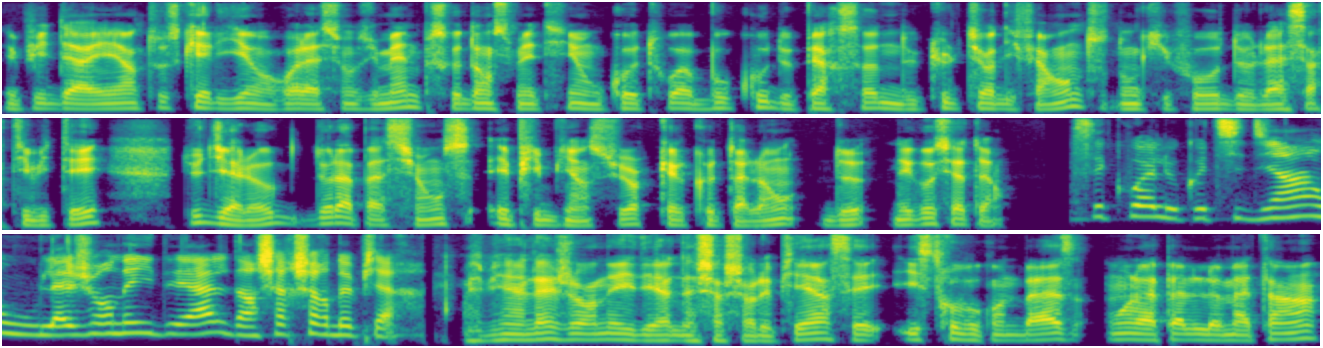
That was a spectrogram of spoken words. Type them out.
et puis derrière, tout ce qui est lié aux relations humaines, parce que dans ce métier, on côtoie beaucoup de personnes de cultures différentes, donc il faut de l'assertivité, du dialogue, de la patience, et puis bien sûr quelques talents de négociateur. C'est quoi le quotidien ou la journée idéale d'un chercheur de pierre? Eh bien, la journée idéale d'un chercheur de pierre, c'est il se trouve au camp de base, on l'appelle le matin,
